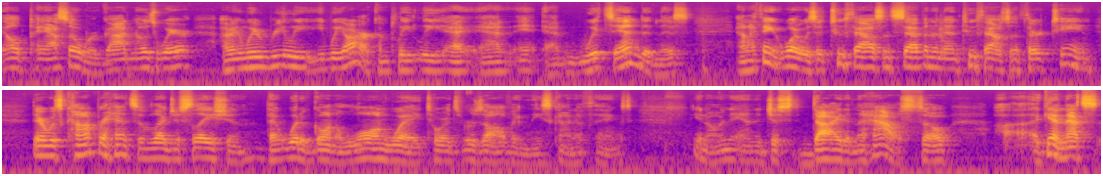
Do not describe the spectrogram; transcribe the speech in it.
El Paso or God knows where. I mean, we really we are completely at at, at wits end in this. And I think what was it 2007 and then 2013 there was comprehensive legislation that would have gone a long way towards resolving these kind of things you know and, and it just died in the house. So uh, again that's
